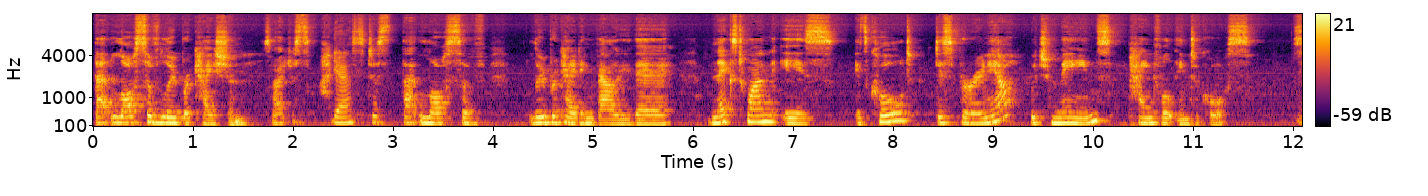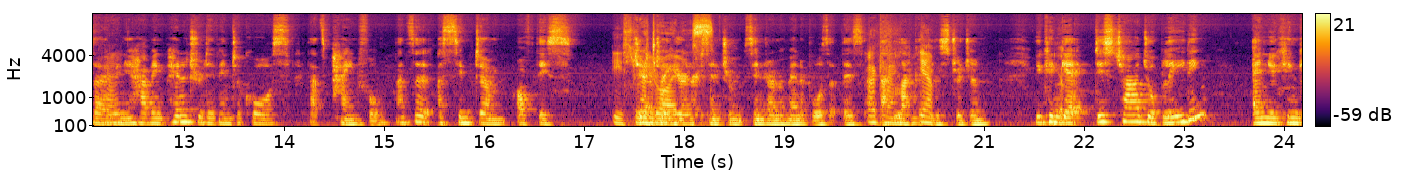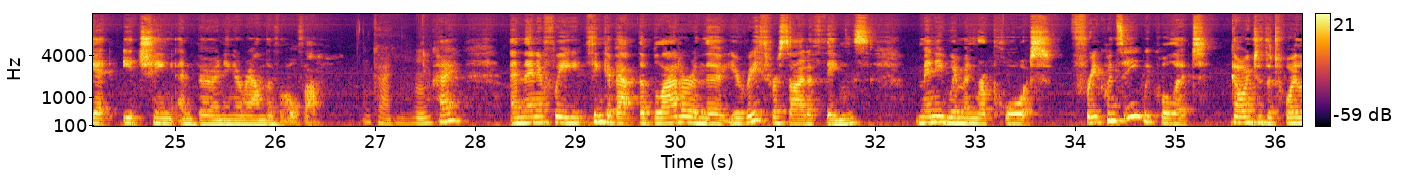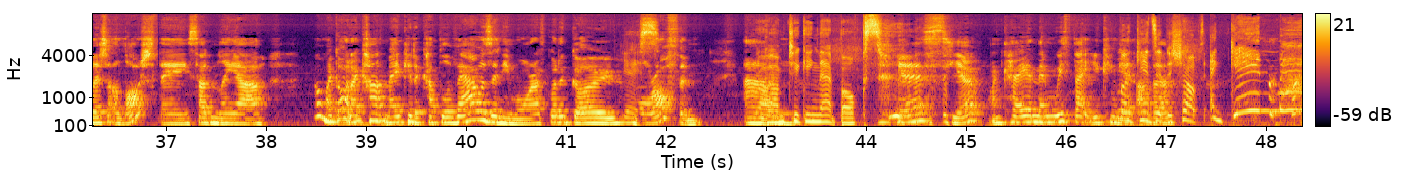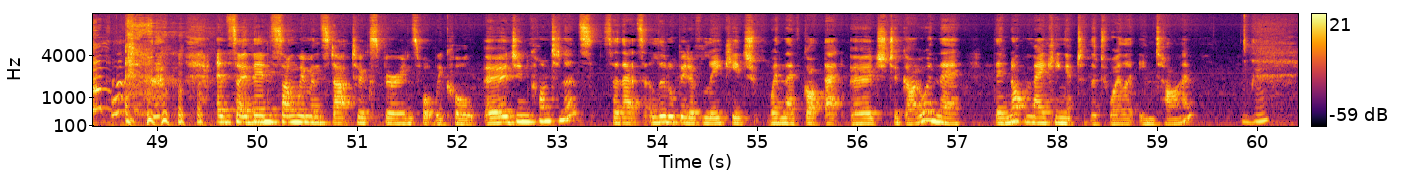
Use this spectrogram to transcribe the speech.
That loss of lubrication. So, I just, Yeah. it's just that loss of lubricating value there. Next one is it's called dyspareunia, which means painful intercourse. So Okay. when you're having penetrative intercourse, that's painful. That's a, a symptom of this Estrogen. genitourinary dryness. syndrome, syndrome of menopause that there's Okay, that lack yeah. of estrogen. You can get discharge or bleeding, and you can get itching and burning around the vulva. Okay. Mm-hmm. Okay. And then if we think about the bladder and the urethra side of things, many women report frequency. We call it going to the toilet a lot. They suddenly are, oh my God, I mm-hmm. can't make it a couple of hours anymore. I've got to go Yes. more often. I'm Um, ticking that box. yes, yep, okay. And then with that, you can My get kids other, at the shops again, mum. and so then some women start to experience what we call urge incontinence. So that's a little bit of leakage when they've got that urge to go and they're they're not making it to the toilet in time.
